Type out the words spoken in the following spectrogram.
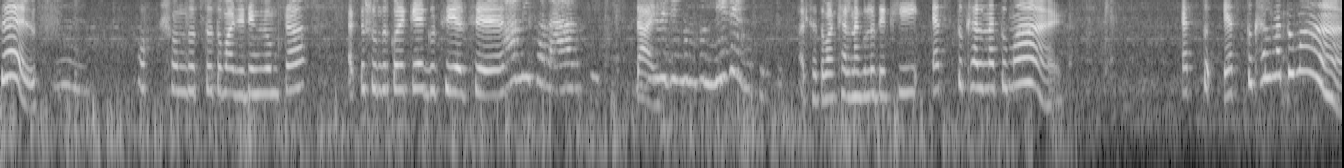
সেলফ ও সুন্দর তো তোমার রিডিং রুমটা এত সুন্দর করে কে গুছিয়েছে? আমি সারা আর তাই? রিডিং রুম তো নিজে গুছিয়েছি। আচ্ছা তোমার খেলনাগুলো দেখি। এত খেলনা তোমার। এত এত খেলনা তোমার।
